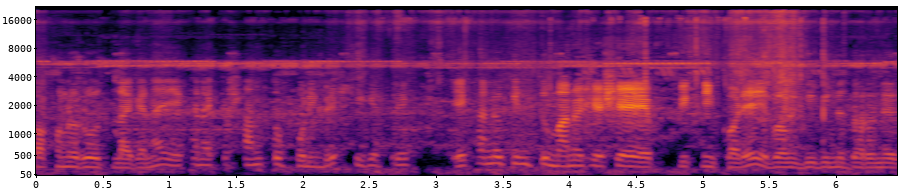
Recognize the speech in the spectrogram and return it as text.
কখনো রোদ লাগে না। এখানে একটা শান্ত পরিবেশ। সেক্ষেত্রে এখানেও কিন্তু মানুষ এসে পিকনিক করে এবং বিভিন্ন ধরনের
